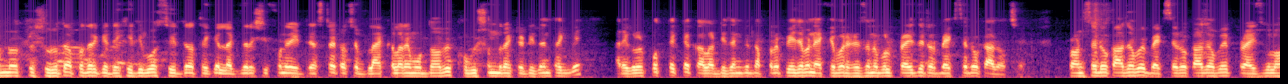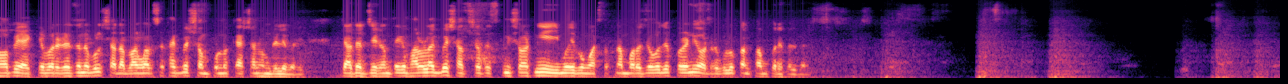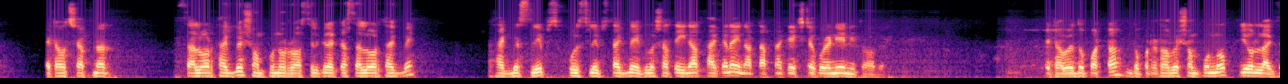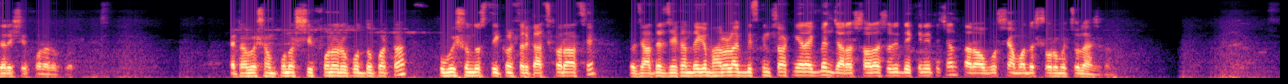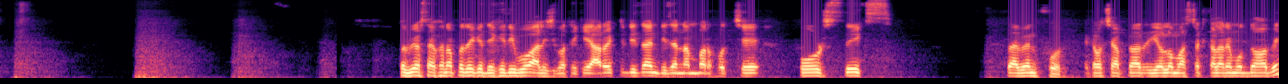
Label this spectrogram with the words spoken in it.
আমরা হচ্ছে শুরুতে আপনাদেরকে দেখিয়ে দিব সিদ্রা থেকে লাক্সারি শিফনের এই ড্রেসটা এটা হচ্ছে ব্ল্যাক কালারের মধ্যে হবে, খুবই সুন্দর একটা ডিজাইন থাকবে। আর এগুলোর প্রত্যেকটা কালার ডিজাইন কিন্তু আপনারা পেয়ে যাবেন, একেবারে রিজনেবল প্রাইস এটার ব্যাক সাইডেও কাজ আছে। ফ্রন্ট সাইডেও কাজ হবে ব্যাক সাইডেও কাজ হবে প্রাইসগুলো হবে একেবারে রিজনেবল সারা বাংলাদেশে থাকবে সম্পূর্ণ ক্যাশ অন হোম ডেলিভারি যাদের যেখান থেকে ভালো লাগবে, সাথে সাথে স্ক্রিনশট নিয়ে ইমো এবং হোয়াটসঅ্যাপ নাম্বারে যোগাযোগ করে নিয়ে অর্ডারগুলো কনফার্ম করে ফেলবেন। এটা হচ্ছে আপনার সালোয়ার থাকবে, সম্পূর্ণ র সিল্কের একটা সালোয়ার থাকবে। থাকবে স্লিপস ফুল স্লিপস থাকবে, এগুলোর সাথে ইনার থাকে না ইনারটা আপনাকে এক্সট্রা করে নিয়ে নিতে হবে। এটা হবে দোপাট্টা, দোপাট্টাটা হবে সম্পূর্ণ পিওর লাক্সারি শিফনের উপর। এটা হবে সম্পূর্ণ শিফনের উপর দোপাট্টা। খুবই সুন্দর সিকোয়েন্সের কাজ করা আছে। তো যাদের যেখান থেকে ভালো লাগবে স্ক্রিনশট নিয়ে রাখবেন, যারা সরাসরি দেখে নিতে চান, তারা অবশ্যই আমাদের শোরুমে চলে আসবেন। তো বিয়ার্স এখন আপনাদেরকে দেখে দিব আলিশবা থেকে আরও একটি ডিজাইন ডিজাইন নাম্বার হচ্ছে ফোর সিক্স সেভেন ফোর এটা হচ্ছে আপনার ইয়েলো মাস্টার্ড কালারের মধ্যে হবে।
